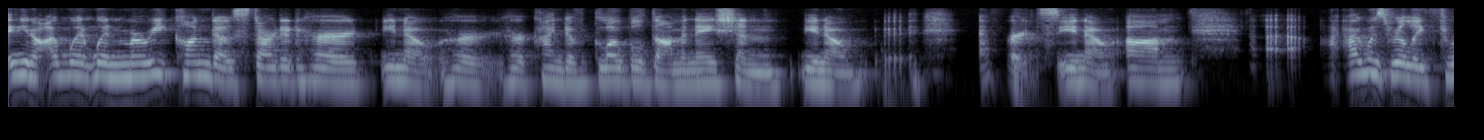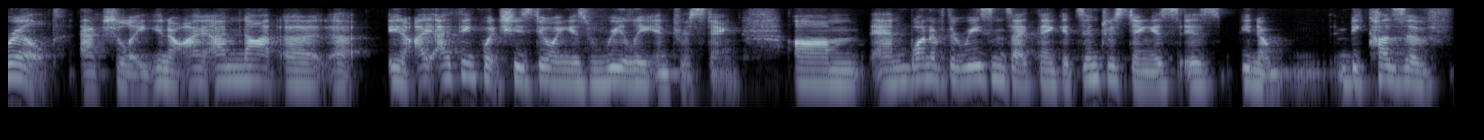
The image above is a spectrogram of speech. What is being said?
you know, I went when Marie Kondo started her, you know, her her kind of global domination, you know, efforts. You know, um, I was really thrilled, actually. You know, I, am not a, a you know, I, I, think what she's doing is really interesting. Um, and one of the reasons I think it's interesting is, is you know, because of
